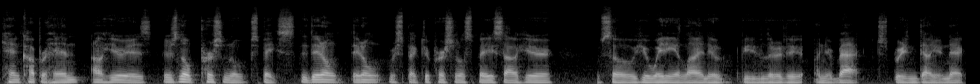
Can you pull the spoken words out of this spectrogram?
can't comprehend out here is there's no personal space. They don't they don't respect your personal space out here. So if you're waiting in line, they would be literally on your back, just breathing down your neck,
